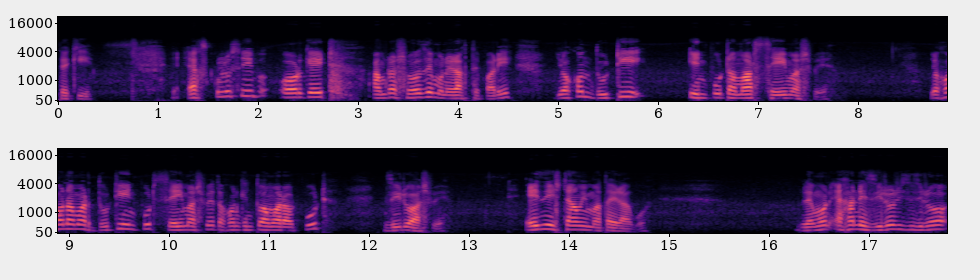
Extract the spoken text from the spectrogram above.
দেখি। এক্সক্লুসিভ অর গেট আমরা সহজে মনে রাখতে পারি যখন দুটি ইনপুট আমার সেম আসবে। যখন আমার দুটি ইনপুট সেম আসবে, তখন কিন্তু আমার আউটপুট জিরো আসবে। এই জিনিসটা আমি মাথায় রাখব। যেমন এখানে জিরো জিরো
